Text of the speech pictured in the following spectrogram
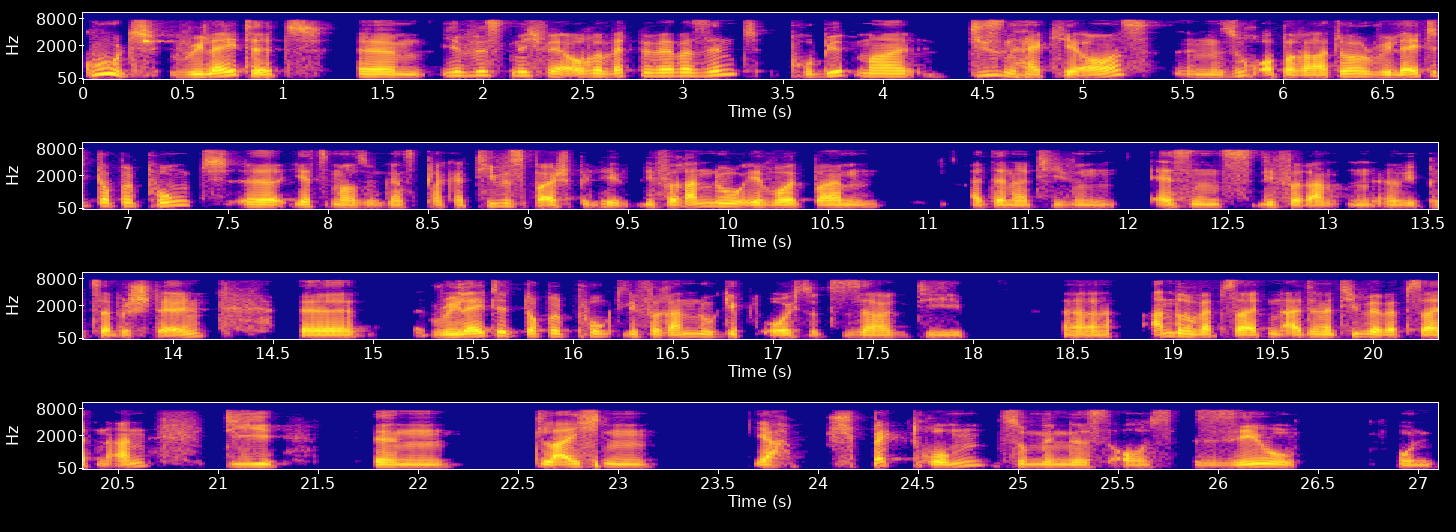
Gut, related. Ähm, ihr wisst nicht, wer eure Wettbewerber sind. Probiert mal diesen Hack hier aus. Ein Suchoperator, related Doppelpunkt. Äh, jetzt mal so ein ganz plakatives Beispiel. Lieferando, ihr wollt beim alternativen Essenslieferanten irgendwie Pizza bestellen. Äh, related Doppelpunkt Lieferando gibt euch sozusagen die äh, andere Webseiten, alternative Webseiten an, die in gleichen ja, Spektrum, zumindest aus SEO und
